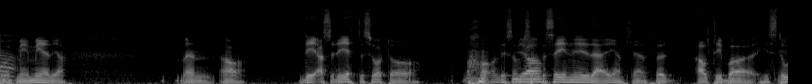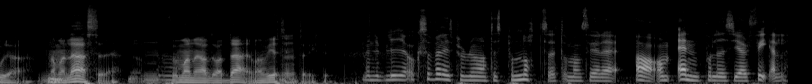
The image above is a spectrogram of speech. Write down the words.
kommit Ja. med i media. Men ja, det, alltså det är jättesvårt att att liksom Ja. sätta sig in i det där egentligen. För allt är bara historia när man läser det. Mm. För man har aldrig varit där, man vet ju inte riktigt. Men det blir ju också väldigt problematiskt på något sätt om man ser det, ja om en polis gör fel,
